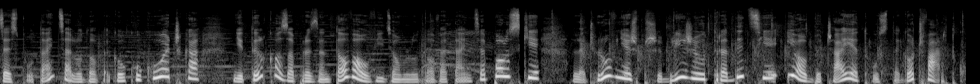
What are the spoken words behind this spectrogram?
Zespół tańca ludowego Kukułeczka nie tylko zaprezentował widzom ludowe tańce polskie, lecz również przybliżył tradycje i obyczaje tłustego czwartku.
